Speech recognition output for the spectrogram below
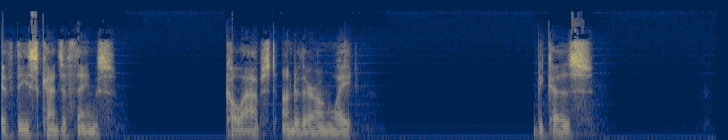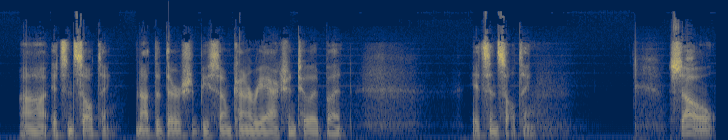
if these kinds of things collapsed under their own weight because uh, it's insulting. Not that there should be some kind of reaction to it, but it's insulting. So,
